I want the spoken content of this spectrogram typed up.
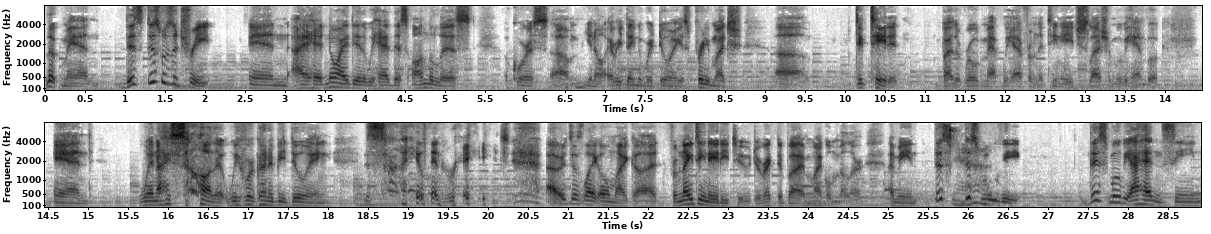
Look, man, this this was a treat, and I had no idea that we had this on the list. Of course, um, you know everything that we're doing is pretty much uh, dictated by the roadmap we have from the Teenage Slasher Movie Handbook. And when I saw that we were going to be doing Silent Rage, I was just like, "Oh my god!" From 1982, directed by Michael Miller. I mean, this this movie, this movie I hadn't seen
